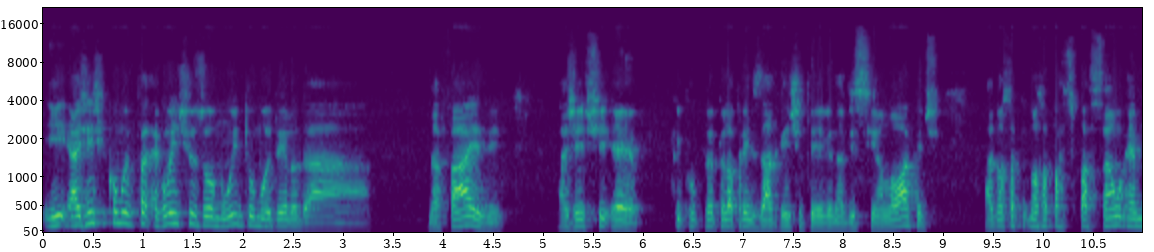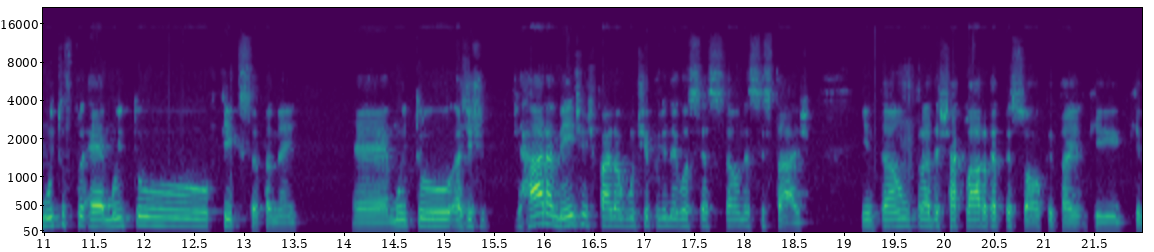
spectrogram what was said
e a gente, como, como a gente usou muito o modelo da, da Five, a gente, é, pelo aprendizado que a gente teve na VC Unlocked, a nossa, nossa participação é muito, é muito fixa também. É muito, a gente, raramente a gente faz algum tipo de negociação nesse estágio. Então, para deixar claro até pessoal que, tá, que, que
